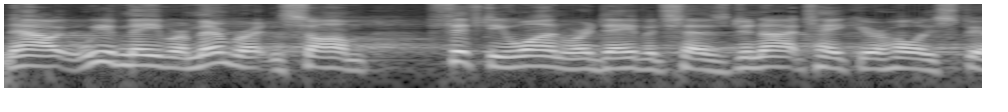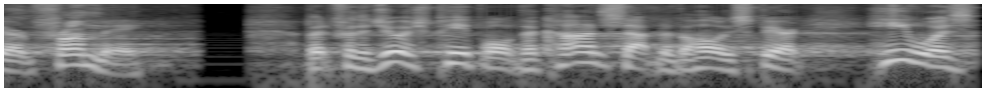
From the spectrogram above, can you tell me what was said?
Now, we may remember it in Psalm 51 where David says, Do not take your Holy Spirit from me. But for the Jewish people, the concept of the Holy Spirit, he was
